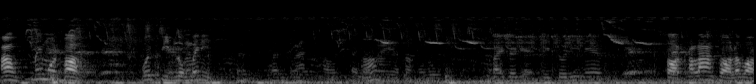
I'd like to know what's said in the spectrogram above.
เอ้าไม่หมดบ่โอ้ยปิดลงไหมนี่อ๋อ ไม่ตัวนี้ไอ้ตัวนี้เนี่ยสอดข้างล่างสอดแล้วบ่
